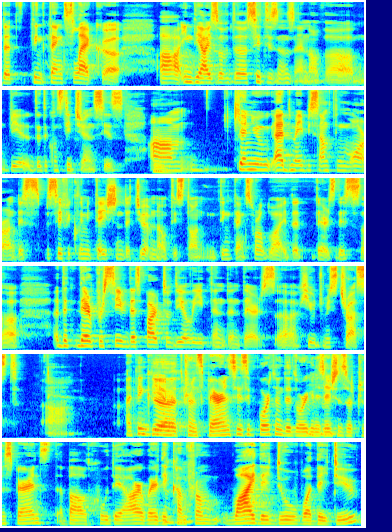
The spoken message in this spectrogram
that think tanks lack uh, uh, in the eyes of the citizens and of um, the, the, the constituencies. Um, Can you add maybe something more on this specific limitation that you have noticed on think tanks worldwide? That there's this uh, that they're perceived as part of the elite, and then there's uh, huge mistrust. Uh, I think the uh, transparency is important. That organizations are transparent about who they are, where they come from, why they do what they do,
